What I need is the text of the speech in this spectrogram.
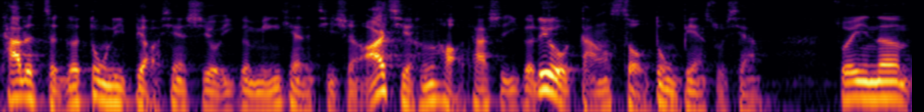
它的整个动力表现是有一个明显的提升，而且很好，它是一个六档手动变速箱。所以呢，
